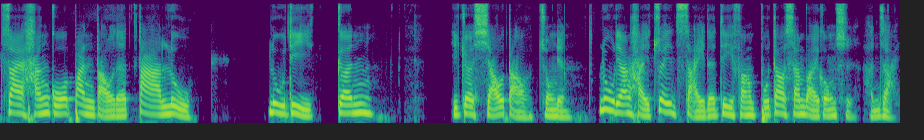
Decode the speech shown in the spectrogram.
在韩国半岛的大陆陆地跟一个小岛中间。陆良海最窄的地方不到三百公尺，很窄。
